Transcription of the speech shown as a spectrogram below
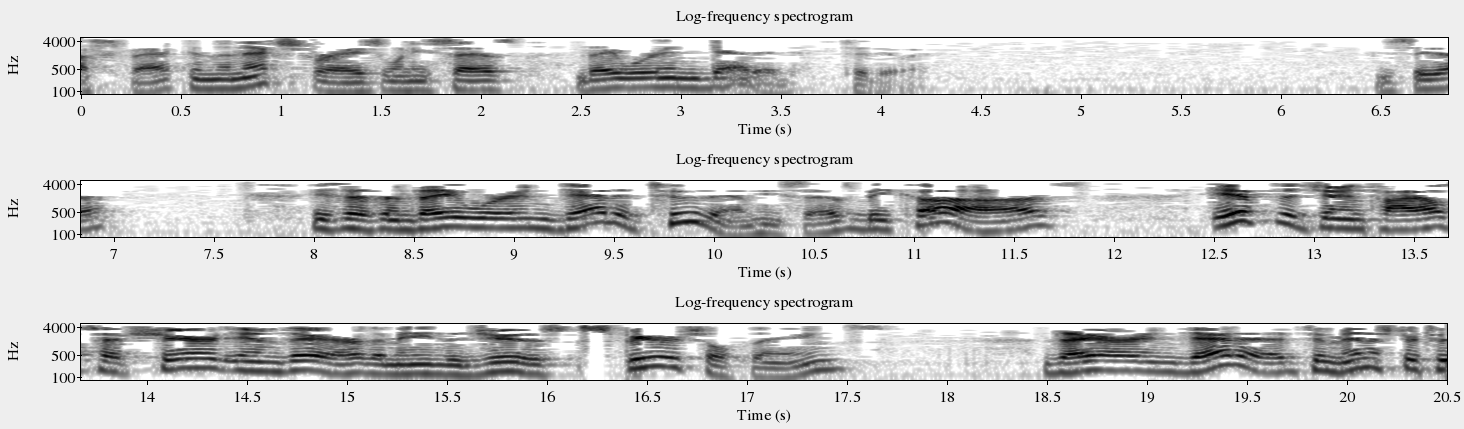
aspect in the next phrase when he says they were indebted to do it. You see that? He says, and they were indebted to them, he says, because if the Gentiles have shared in their, that meaning the Jews, spiritual things, they are indebted to minister to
